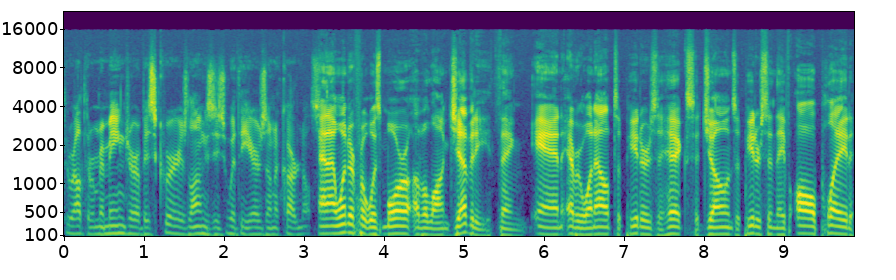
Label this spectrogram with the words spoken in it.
throughout the remainder of his career as long as he's with the Arizona Cardinals. And I wonder if it was more of a longevity thing. And everyone else, a Peters, a Hicks, a Jones, a Peterson, they've all played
